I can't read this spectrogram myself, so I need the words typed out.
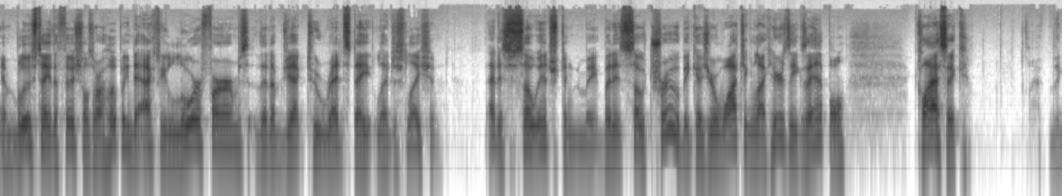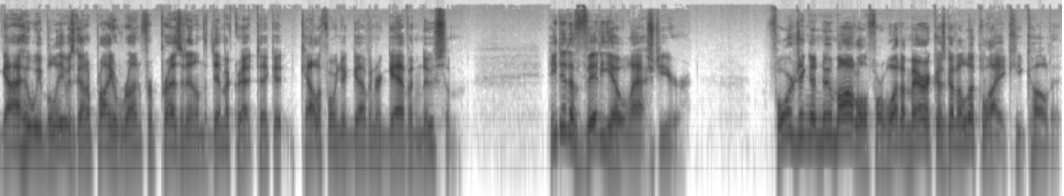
And blue state officials are hoping to actually lure firms that object to red state legislation. That is so interesting to me, but it's so true because you're watching, like, here's the example classic. The guy who we believe is going to probably run for president on the Democrat ticket, California Governor Gavin Newsom. He did a video last year forging a new model for what America is going to look like, he called it.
